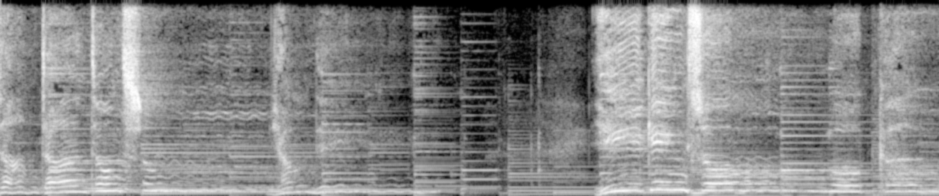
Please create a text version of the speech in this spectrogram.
淡，但当中有你，已经足够。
